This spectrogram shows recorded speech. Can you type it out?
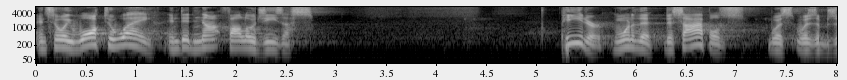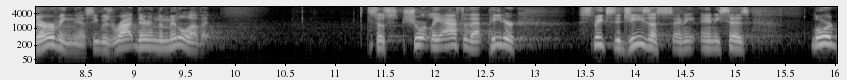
And so he walked away and did not follow Jesus. Peter, one of the disciples, was, was observing this. He was right there in the middle of it. So, shortly after that, Peter speaks to Jesus and he, and he says, Lord,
